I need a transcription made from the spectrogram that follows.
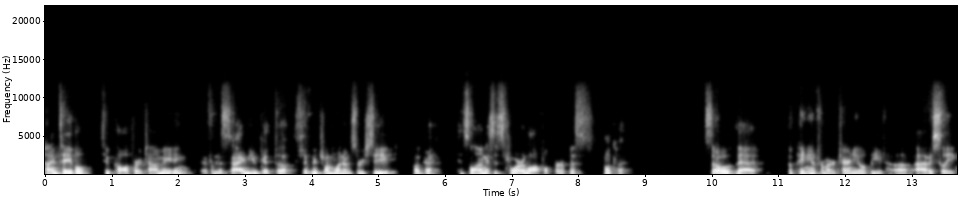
timetable to call for a town meeting From the time you get the signature, from when it was received, okay, as long as it's for a lawful purpose. okay, So that opinion from our attorney will be uh, obviously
